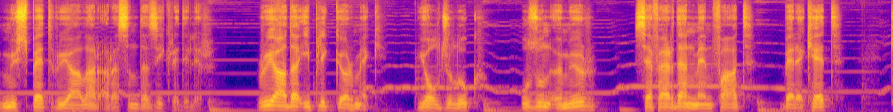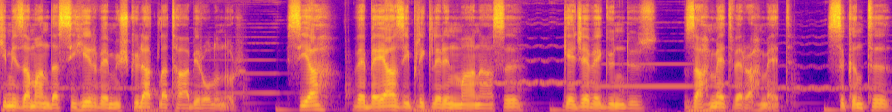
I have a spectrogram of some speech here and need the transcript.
müspet rüyalar arasında zikredilir. Rüyada iplik görmek, yolculuk, uzun ömür, seferden menfaat, bereket, kimi zaman da sihir ve müşkülatla tabir olunur. Siyah ve beyaz ipliklerin manası, gece ve gündüz, zahmet ve rahmet, sıkıntı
